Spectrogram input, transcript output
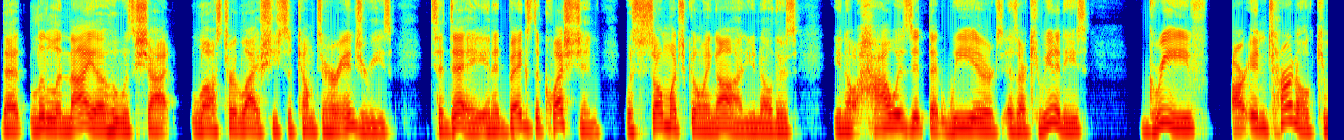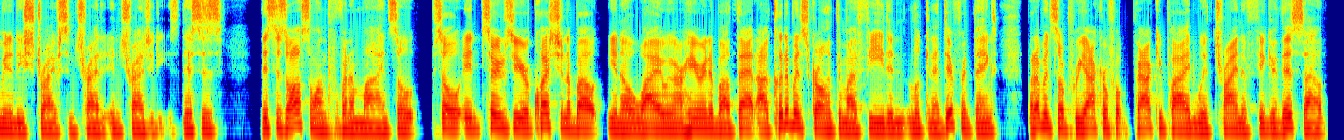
that little Aniya, who was shot, lost her life. She succumbed to her injuries today, and it begs the question: with so much going on, you know, there's you know, how is it that we as our communities grieve our internal community strifes and, tra- and tragedies? This is this is also on front of mind. So, so in terms of your question about, you know, why we are hearing about that, I could have been scrolling through my feed and looking at different things, but I've been so preoccupied with trying to figure this out.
